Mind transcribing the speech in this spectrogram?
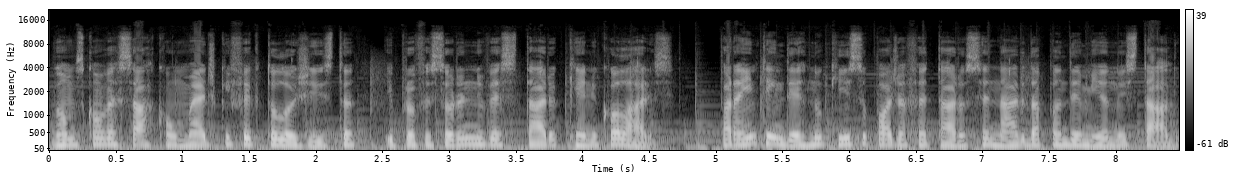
vamos conversar com o médico infectologista e professor universitário Kenny Colares, para entender no que isso pode afetar o cenário da pandemia no estado.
